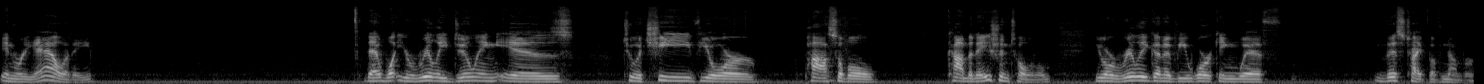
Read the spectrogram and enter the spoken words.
in reality, that what you're really doing is to achieve your possible combination total, you're really going to be working with this type of number.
